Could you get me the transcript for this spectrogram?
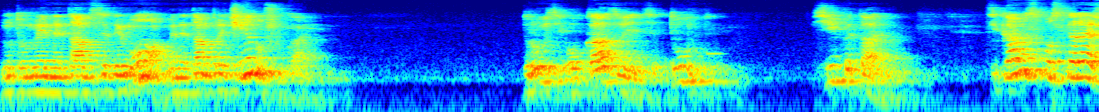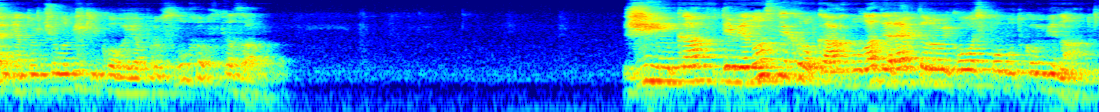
ну то ми не там сидимо, ми не там причину шукаємо. Друзі, оказується, тут всі питання. Цікаве спостереження той чоловік, якого я прослухав, сказав. Жінка в 90-х роках була директором якогось побуткомбінату.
